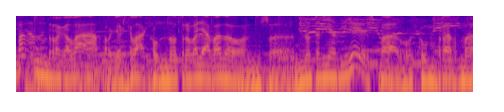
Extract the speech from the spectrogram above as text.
Van regalar, perquè clar, com no treballava, doncs eh, no tenia diners per comprar-me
